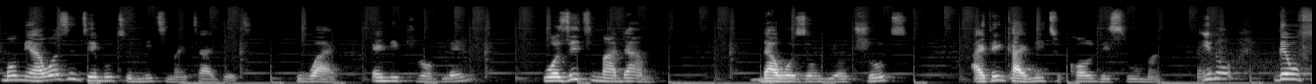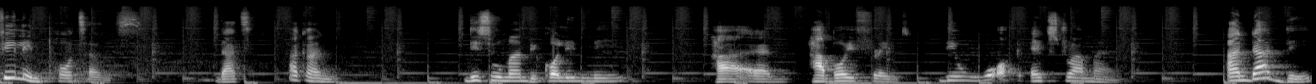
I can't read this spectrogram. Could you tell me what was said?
mommy, I wasn't able to meet my target. Why? Any problem? Was it madam that was on your throat? I think I need to call this woman. You know, they will feel important that how can this woman be calling me her um, her boyfriend? They walk extra mile, and that day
